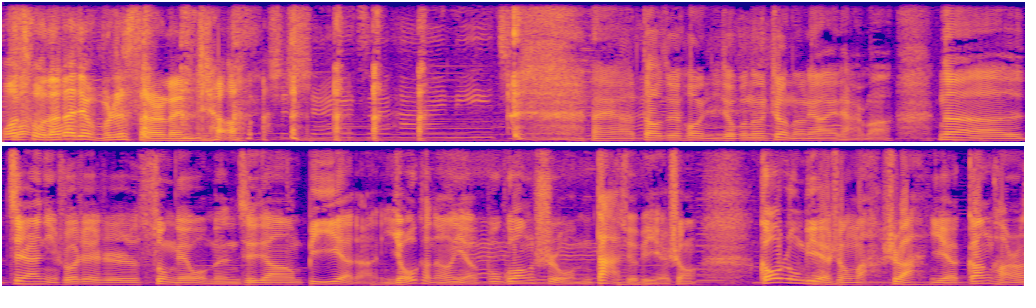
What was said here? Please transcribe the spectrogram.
我吐的那就不是丝儿了，你知道吗？哎呀，到最后你就不能正能量一点吗？那既然你说这是送给我们即将毕业的，有可能也不光是我们大学毕业生，高中毕业生嘛，是吧？也刚考上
